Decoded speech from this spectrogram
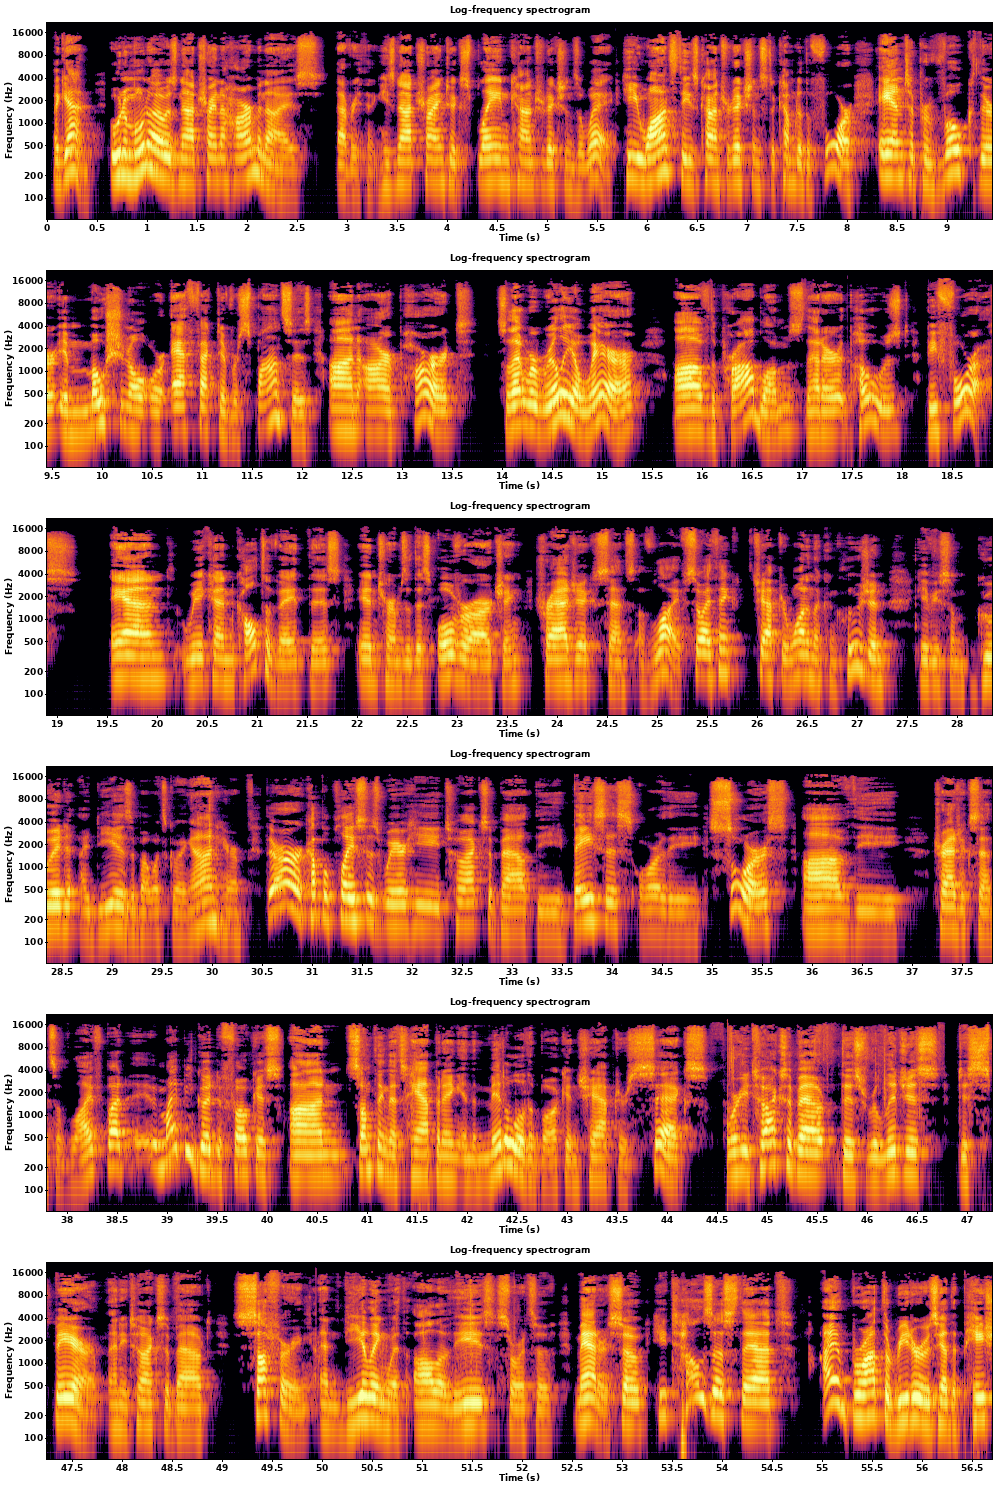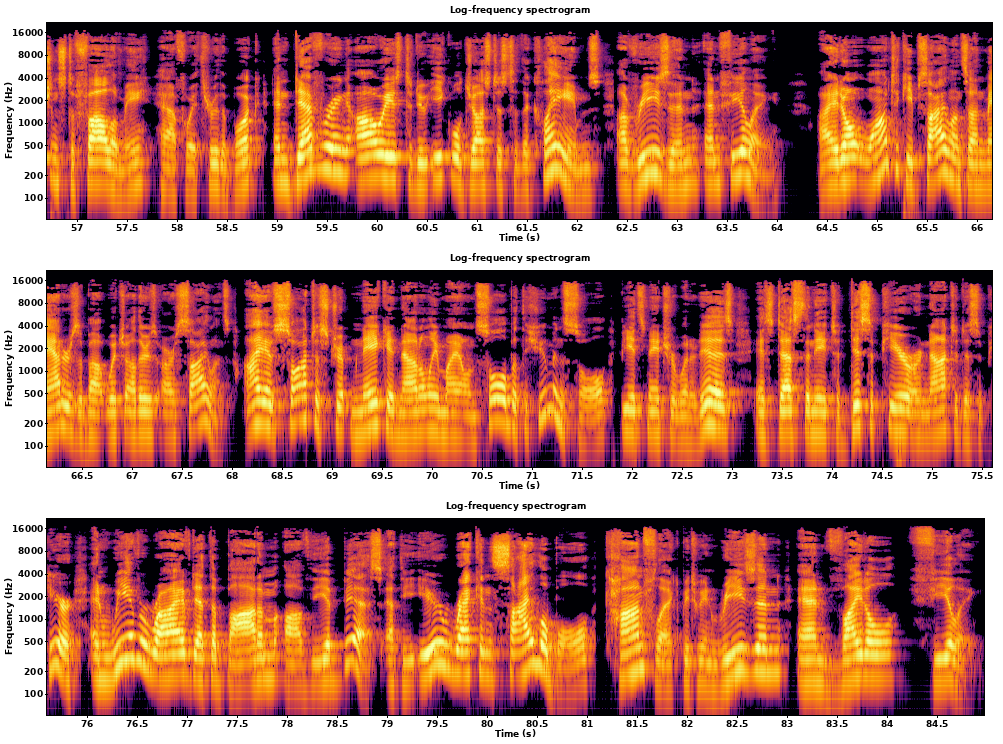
Again, Unamuno is not trying to harmonize everything. He's not trying to explain contradictions away. He wants these contradictions to come to the fore and to provoke their emotional or affective responses on our part so that we're really aware of the problems that are posed before us. And we can cultivate this in terms of this overarching tragic sense of life. So I think chapter one and the conclusion gave you some good ideas about what's going on here. There are a couple places where he talks about the basis or the source of the tragic sense of life, but it might be good to focus on something that's happening in the middle of the book in chapter 6, where he talks about this religious despair and he talks about suffering and dealing with all of these sorts of matters. So he tells us that I have brought the reader who's had the patience to follow me halfway through the book, endeavoring always to do equal justice to the claims of reason and feeling I don't want to keep silence on matters about which others are silent. I have sought to strip naked not only my own soul, but the human soul, be its nature what it is, its destiny to disappear or not to disappear. And we have arrived at the bottom of the abyss, at the irreconcilable conflict between reason and vital feeling.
